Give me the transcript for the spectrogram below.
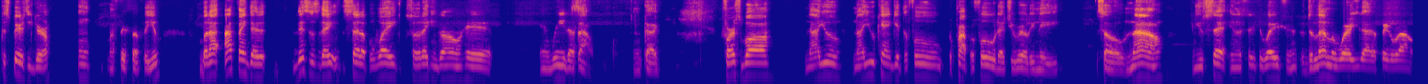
conspiracy girl. Mm, my fist up for you. But I, I think that this is they set up a way so they can go ahead and weed us out. Okay. First of all, now you now you can't get the food, the proper food that you really need. So now you set in a situation, a dilemma where you got to figure out:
